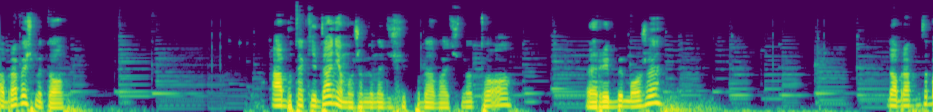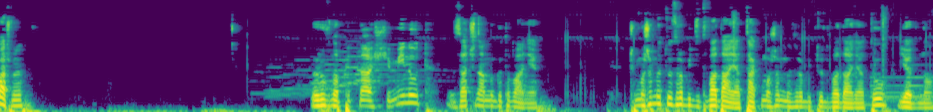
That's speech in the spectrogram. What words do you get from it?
Dobra, weźmy to. A, bo takie dania możemy na dzisiaj podawać. No to... Ryby może? Dobra, zobaczmy. Równo 15 minut. Zaczynamy gotowanie. Czy możemy tu zrobić dwa dania? Tak, możemy zrobić tu dwa dania. Tu jedno.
